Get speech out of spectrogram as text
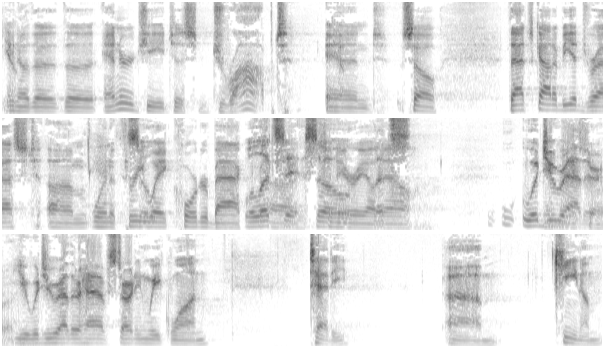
You know, the the energy just dropped, and so. That's got to be addressed. Um, we're in a three-way quarterback Well, let's uh, so scenario let's- now. Would you rather you would you rather have starting week one, Teddy, um, Keenum,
